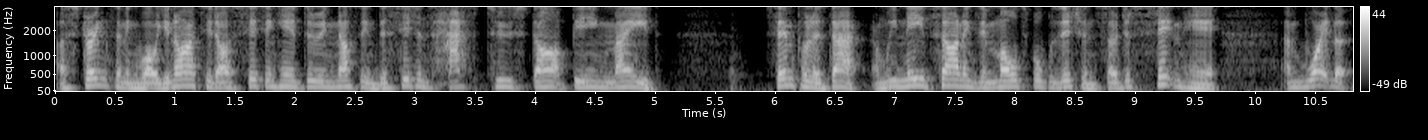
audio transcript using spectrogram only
are strengthening while United are sitting here doing nothing. Decisions have to start being made. Simple as that. And we need signings in multiple positions. So just sitting here and wait. Look,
